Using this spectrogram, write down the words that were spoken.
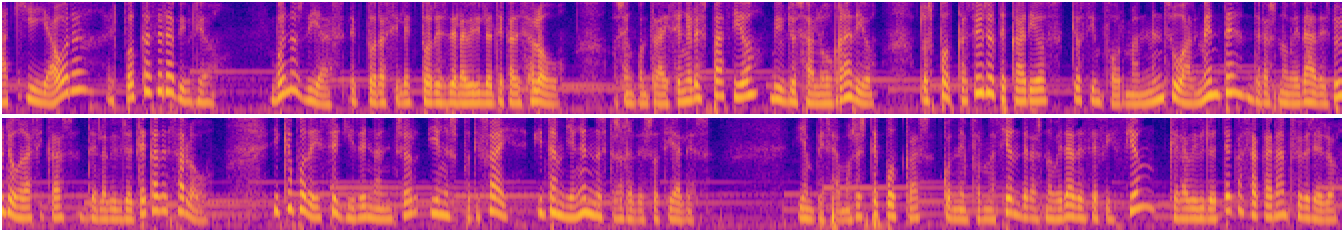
Aquí y ahora, el podcast de la Biblia. Buenos días, lectoras y lectores de la Biblioteca de Salou. Os encontráis en el espacio Bibliosalou Radio, los podcasts bibliotecarios que os informan mensualmente de las novedades bibliográficas de la Biblioteca de Salou y que podéis seguir en Anchor y en Spotify y también en nuestras redes sociales. Y empezamos este podcast con la información de las novedades de ficción que la biblioteca sacará en febrero,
